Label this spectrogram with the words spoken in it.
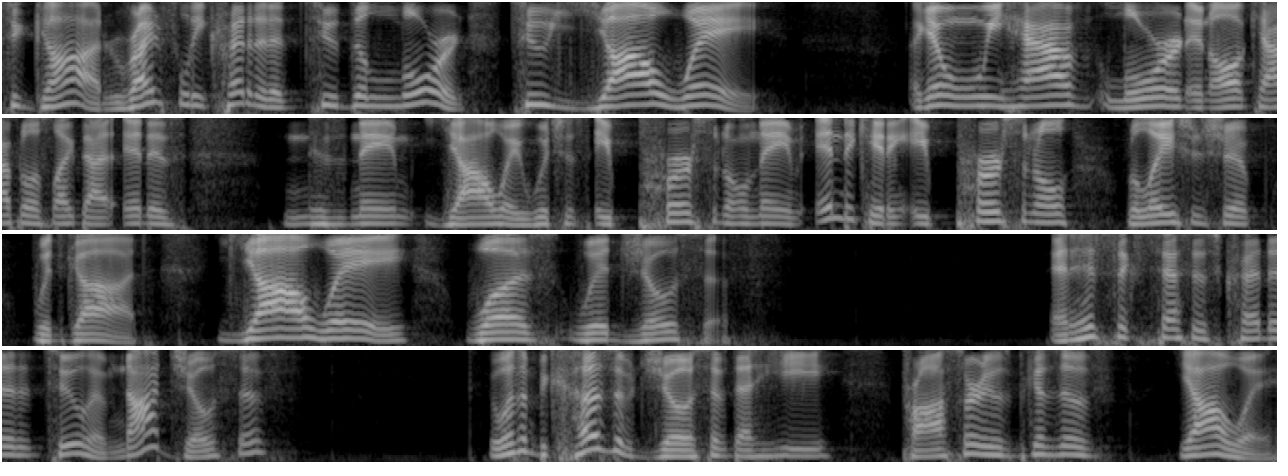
to God, rightfully credited to the Lord, to Yahweh. Again, when we have Lord in all capitals like that, it is his name Yahweh, which is a personal name, indicating a personal relationship with God. Yahweh was with Joseph. And his success is credited to him, not Joseph. It wasn't because of Joseph that he prospered, it was because of Yahweh.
